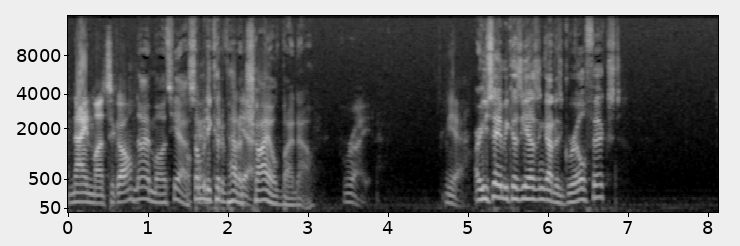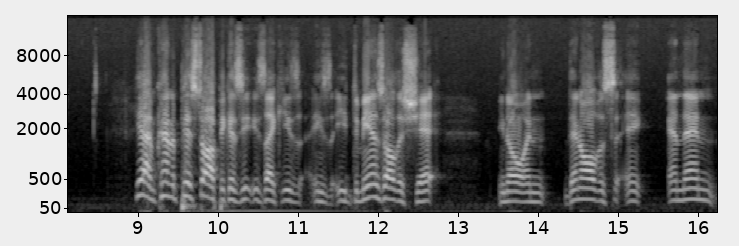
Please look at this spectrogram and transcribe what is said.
nine months ago. Nine months. Yeah, Okay. somebody could have had a Yeah. child by now. Right. Yeah, Are you saying because he hasn't got his grill fixed? yeah. I'm kind of pissed off because he- he's like he's he's he demands all this shit, you know, and then all of a sudden, eh, and then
